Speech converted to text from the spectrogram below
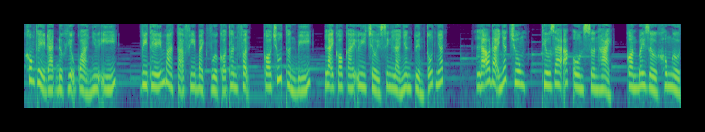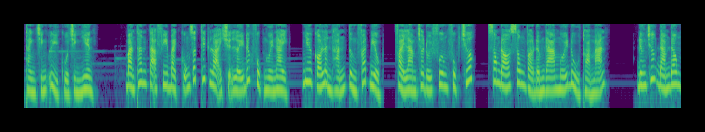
Không thể đạt được hiệu quả như ý. Vì thế mà tạ Phi Bạch vừa có thân phận, có chút thần bí, lại có cái uy trời sinh là nhân tuyển tốt nhất. Lão Đại Nhất Trung, thiếu gia ác ôn Sơn Hải, còn bây giờ không ngờ thành chính ủy của Trình Nhiên. Bản thân tạ Phi Bạch cũng rất thích loại chuyện lấy đức phục người này, như có lần hắn từng phát biểu, phải làm cho đối phương phục trước, xong đó xông vào đấm đá mới đủ thỏa mãn. Đứng trước đám đông,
